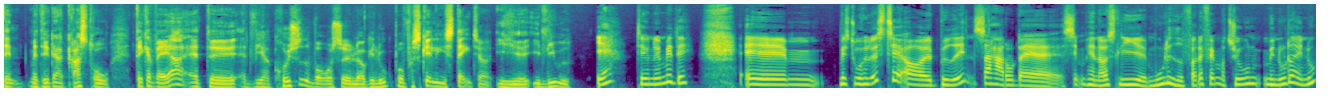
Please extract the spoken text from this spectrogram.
den, med det der græsstrå. Det kan være, at, øh, at vi har krydset vores øh, Lucky Luke på forskellige stadier i, øh, i livet. ja, det er jo nemlig det. Øhm, hvis du har lyst til at byde ind, så har du da simpelthen også lige øh, mulighed for det 25 minutter endnu.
